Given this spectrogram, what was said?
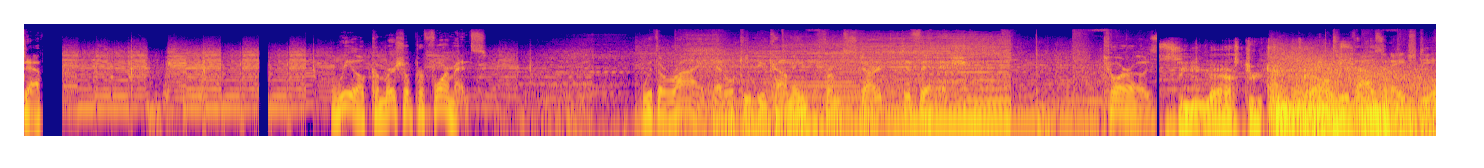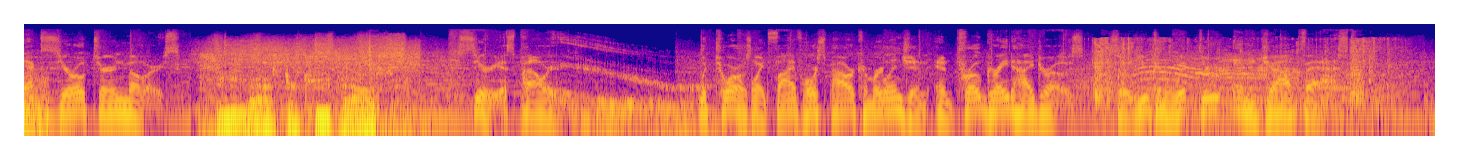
step. Real commercial performance. With a ride that will keep you coming from start to finish. Toro's Z Master 2000 HDX zero turn mowers. Serious power. With Toro's 0.5 horsepower commercial engine and pro grade hydros, so you can whip through any job fast.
